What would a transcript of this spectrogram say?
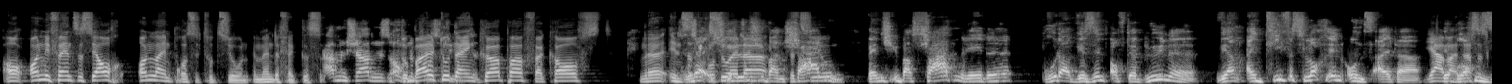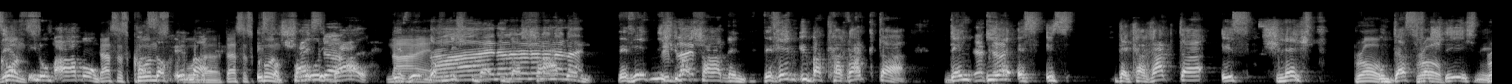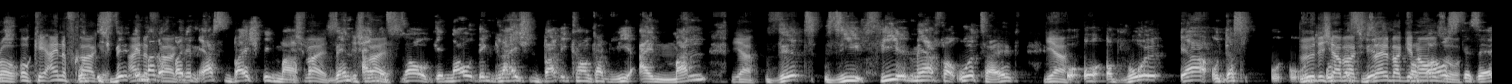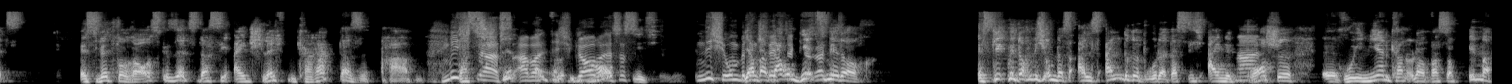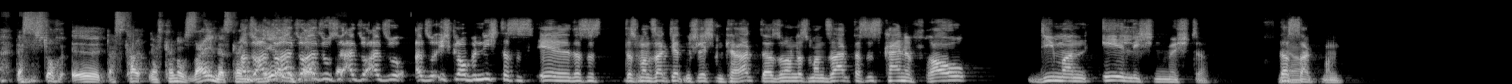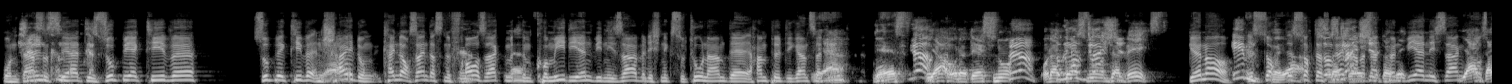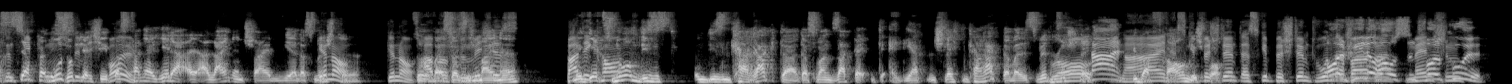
Auch OnlyFans ist ja auch Online-Prostitution im Endeffekt. Das, Armen Schaden ist auch sobald du deinen. Körper verkaufst, ne, in Bruder, sexueller über Schaden. Wenn ich über Schaden rede, Bruder, wir sind auf der Bühne. Wir haben ein tiefes Loch in uns, Alter. Ja, wir aber das ist Kunst. viel Umarmung. Das ist Was Kunst, immer. Bruder. Das ist Ist doch Kunst. scheißegal. Wir Nein. reden doch nicht Nein, über, nein, über nein, nein, Schaden. nein, nein, nein. Wir reden nicht Wir über Schaden. Wir reden über Charakter. Denkt Ja, ihr, es ist, der Charakter ist schlecht? Bro, Und das Bro, verstehe ich nicht. Bro, okay, eine Frage. Und ich will immer Frage. noch bei dem ersten Beispiel machen. Ich weiß, Wenn ich eine weiß. Frau genau den gleichen Bodycount hat wie ein Mann, ja, wird sie viel mehr verurteilt, ja. obwohl, ja, und das Würde ich aber es wird selber genauso. Vorausgesetzt, es wird vorausgesetzt, dass sie einen schlechten Charakter haben. Nicht das, stimmt aber ich glaube, es ist nicht. nicht Ja, unbedingt aber schlechter darum geht's Charakter. mir doch. Es geht mir doch nicht um das alles andere, Bruder, dass sich eine Nein. Branche äh, ruinieren kann oder was auch immer. Das ist doch, äh, das kann, das kann doch sein. Das kann Also, also, also, also, also, also, also, ich glaube nicht, dass es, äh, dass es, dass man sagt, die hat einen schlechten Charakter, sondern dass man sagt, das ist keine Frau, die man ehelichen möchte. Das Ja. sagt man. Und das Chillen ist kann- ja die subjektive, subjektive Entscheidung. Kann ja auch sein, dass eine Frau sagt, mit Ja. einem Comedian wie Nizar will ich nichts zu tun haben, der hampelt die ganze Zeit. ja, der ist, Ja. ja. oder der ist nur, Ja, oder genau der das ist nur unterwegs. Genau, Eben. ist doch, Ja, ist doch das so das Gleiche. Aber da können wir ja nicht sagen, Ja, aus das ist ja Prinzip völlig muss sie nicht subjektiv. Das wollen. kann ja jeder allein entscheiden, wie er das genau, möchte. genau. So, aber weißt für was ich mich meine? ist Mir geht's nur um dieses, um diesen Charakter, dass man sagt, ey, die hat einen schlechten Charakter, weil es wird so Bro, schlecht Nein. über nein, es Frauen gibt gesprochen. bestimmt, es gibt bestimmt Voll wunderbare viele Hosts sind Menschen. voll cool.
